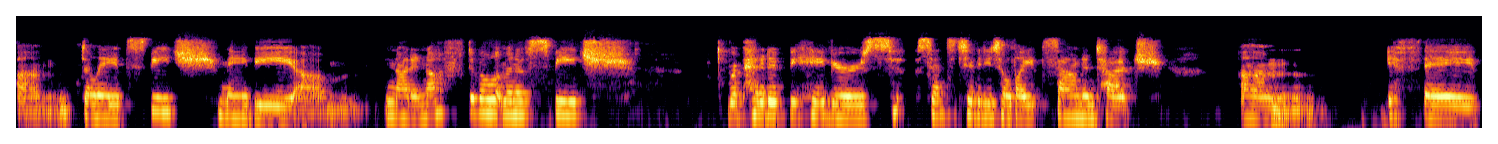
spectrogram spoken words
um, delayed speech maybe um, not enough development of speech repetitive behaviors, sensitivity to light, sound, and touch. Um, if they,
